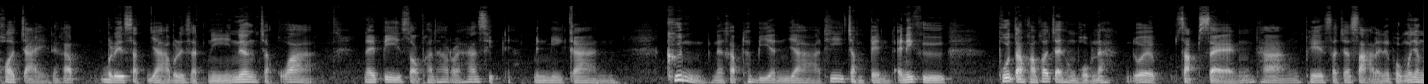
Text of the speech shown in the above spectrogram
พอใจนะครับ บริษัทยาบริษัทนี้เนื่องจากว่าในปี 2550 เนี่ยมันมีการขึ้นนะครับทะเบียนยาที่จำเป็น อันนี้คือ พูดตามความเข้าใจของผมนะ ด้วยสับแสงทางเพศสัจศาสตร์อะไรเนี่ยผมก็ยัง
